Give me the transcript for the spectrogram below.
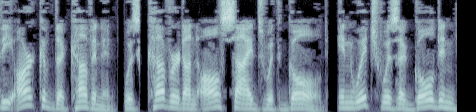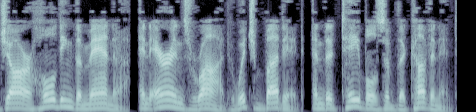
the Ark of the Covenant was covered on all sides with gold, in which was a golden jar holding the manna, and Aaron's rod which budded, and the tables of the covenant.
